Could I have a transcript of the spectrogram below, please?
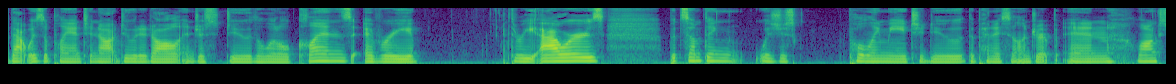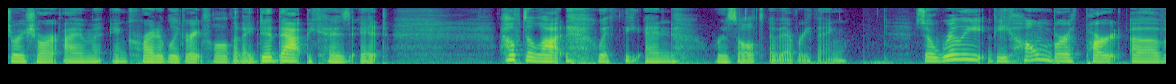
That was the plan to not do it at all and just do the little cleanse every three hours, but something was just pulling me to do the penicillin drip. And long story short, I'm incredibly grateful that I did that because it helped a lot with the end result of everything. So, really, the home birth part of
